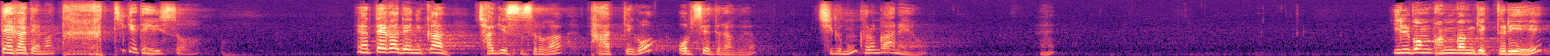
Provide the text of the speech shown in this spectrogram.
때가 되면 다 뛰게 돼 있어. 그냥 때가 되니까 자기 스스로가 다 뛰고 없애더라고요. 지금은 그런 거 안 해요. 예? 일본 관광객들이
